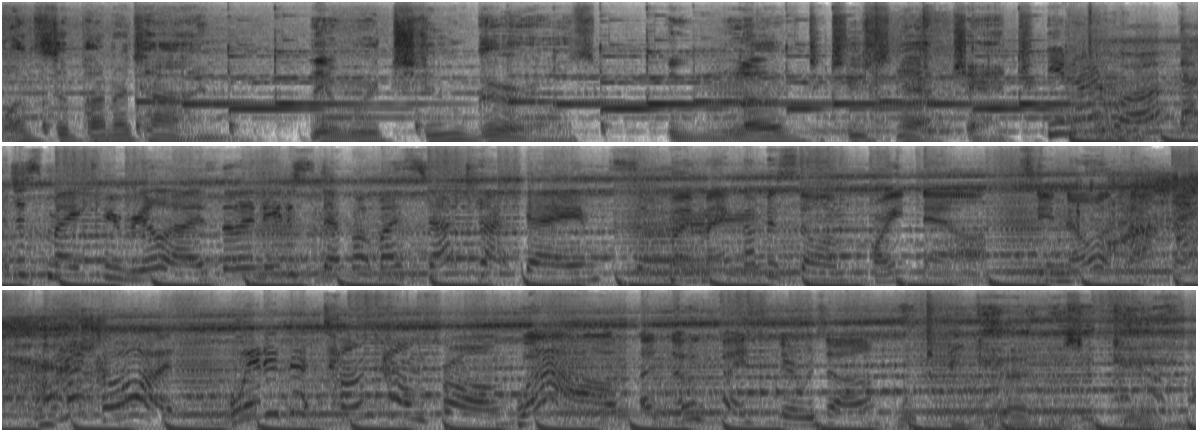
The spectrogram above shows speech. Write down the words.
Once upon a time, there were two girls who loved to Snapchat. You know what? That just makes me realize that I need to step up my Snapchat game. My makeup is so on point now. So you know what that means. Oh my god! Where did that tongue come from? Wow, a dog face filter. What began as a game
